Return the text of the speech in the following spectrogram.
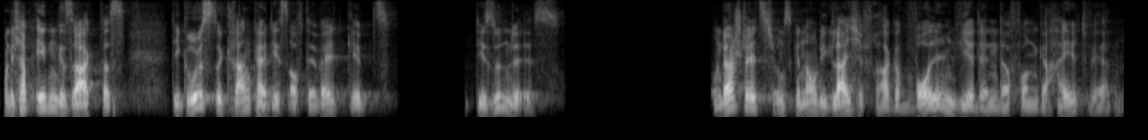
Und ich habe eben gesagt, dass die größte Krankheit, die es auf der Welt gibt, die Sünde ist. Und da stellt sich uns genau die gleiche Frage, wollen wir denn davon geheilt werden?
